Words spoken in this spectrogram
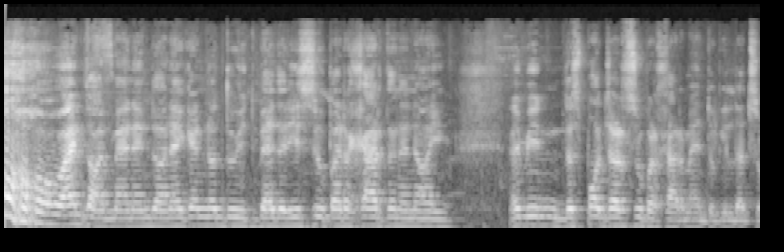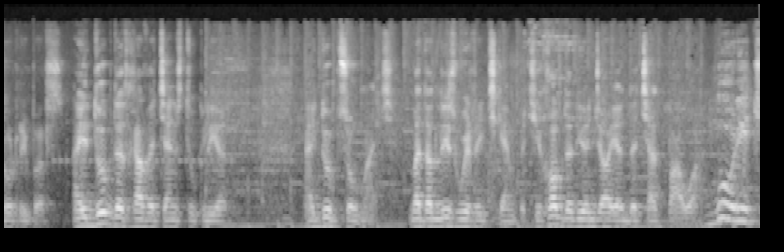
Oh, I'm done, man. I'm done. I cannot do it better. It's super hard and annoying. I mean, the spots are super hard, man, to kill that Soul Reapers. I dub that have a chance to clear. I dub so much. But at least we reach Campeche. Hope that you enjoyed the Chad power. Bleach,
